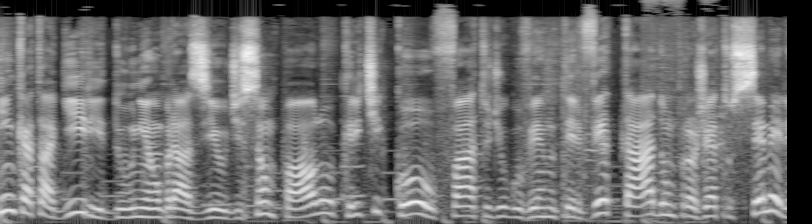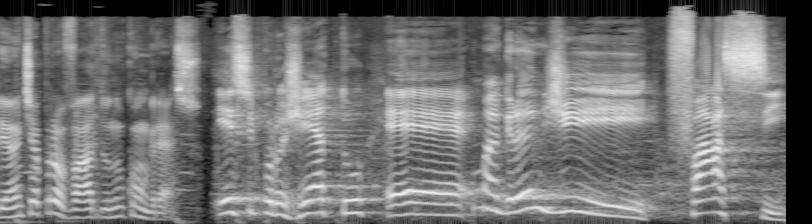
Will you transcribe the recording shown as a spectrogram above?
Kim Kataguiri, do União Brasil de São Paulo, criticou o fato de o governo ter vetado um projeto semelhante aprovado no Congresso. Esse projeto é uma grande face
